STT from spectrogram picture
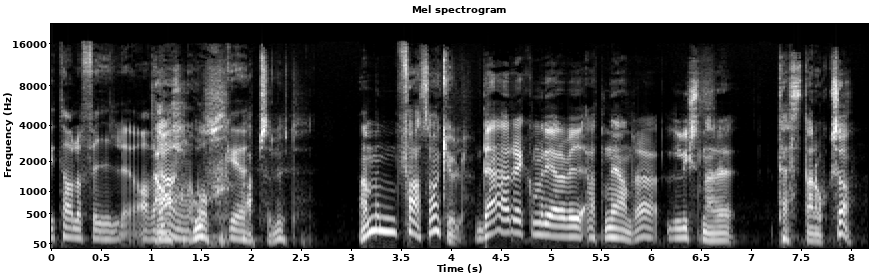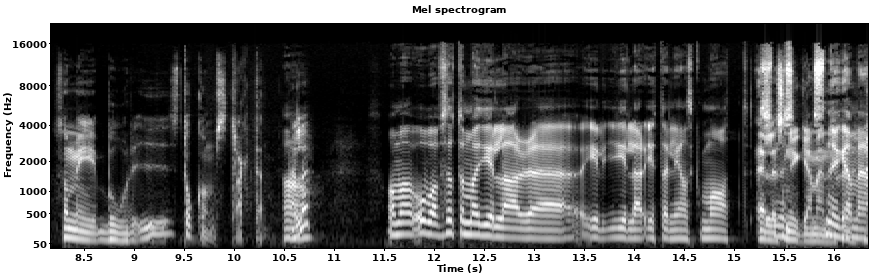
italofil av rang. Ja, och, eh, absolut. Ja men fasen vad kul. Där rekommenderar vi att ni andra lyssnare testar också. Som är, bor i Stockholmstrakten. Ja. Eller? Om man, oavsett om man gillar, eh, gillar italiensk mat. Eller sn- snygga. Snygga män.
